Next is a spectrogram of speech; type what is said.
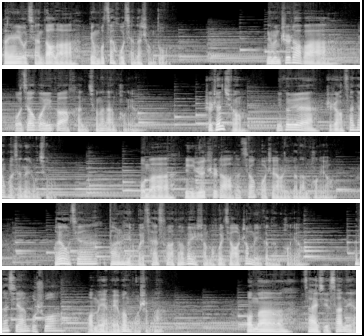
但也有钱到了并不在乎钱的程度。你们知道吧？我交过一个很穷的男朋友，是真穷，一个月只挣三千块钱那种穷。我们隐约知道她交过这样一个男朋友，朋友间当然也会猜测她为什么会交这么一个男朋友。但她既然不说，我们也没问过什么。我们在一起三年，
